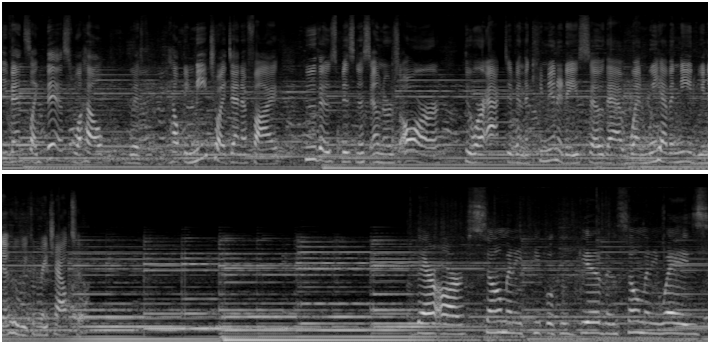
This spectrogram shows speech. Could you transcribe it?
Events like this will help with helping me to identify who those business owners are who are active in the community so that when we have a need, we know who we can reach out to. There are so many people who give in so many ways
